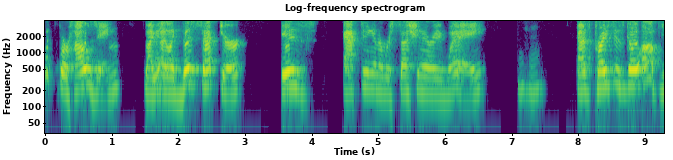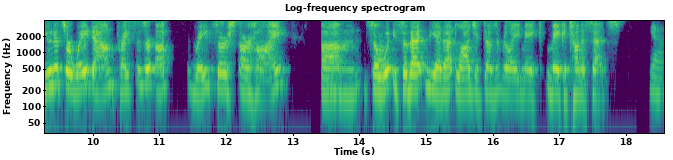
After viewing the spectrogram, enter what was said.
for housing. Like, like this sector is acting in a recessionary way mm-hmm. as prices go up units are way down prices are up rates are, are high um, so so that yeah that logic doesn't really make make a ton of sense yeah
